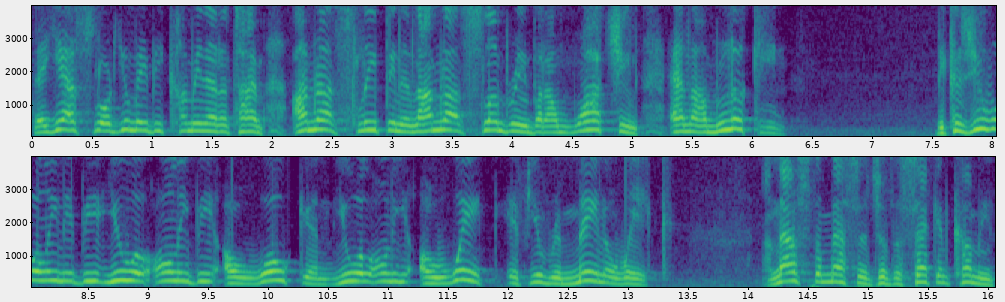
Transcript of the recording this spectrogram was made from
That, yes, Lord, you may be coming at a time. I'm not sleeping and I'm not slumbering, but I'm watching and I'm looking. Because you will only be, you will only be awoken, you will only awake if you remain awake. And that's the message of the second coming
